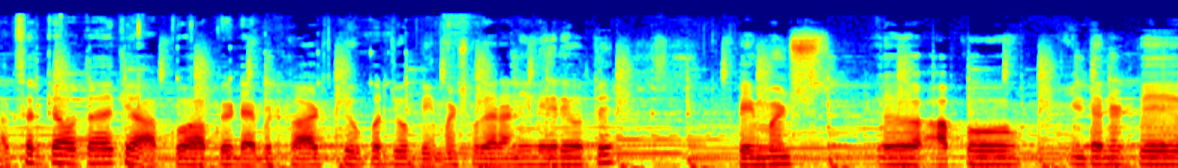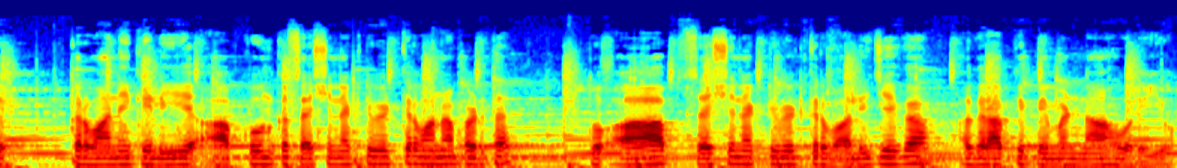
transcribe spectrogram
अक्सर क्या होता है कि आपको आपके डेबिट कार्ड के ऊपर जो पेमेंट्स वगैरह नहीं ले रहे होते, पेमेंट्स आपको इंटरनेट पे करवाने के लिए आपको उनका सेशन एक्टिवेट करवाना पड़ता है। तो आप सेशन एक्टिवेट करवा लीजिएगा, अगर आपकी पेमेंट ना हो रही हो।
